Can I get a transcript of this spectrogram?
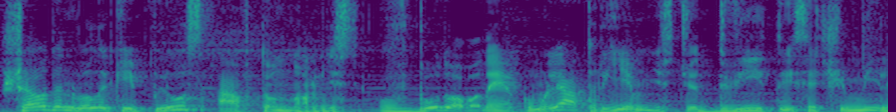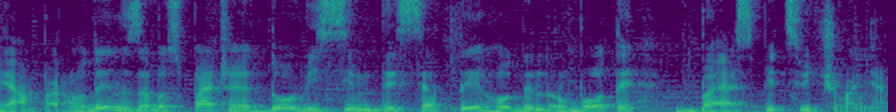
Ще один великий плюс автономність. Вбудований акумулятор ємністю 2000 мАч забезпечує до 80 годин роботи без підсвічування.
